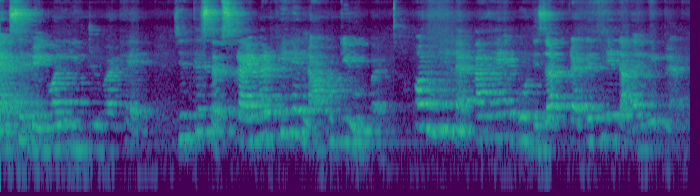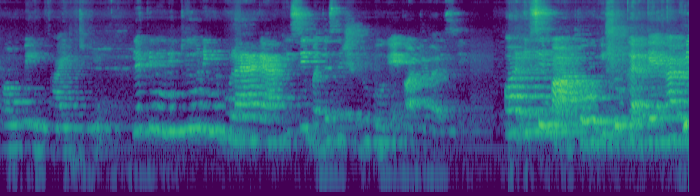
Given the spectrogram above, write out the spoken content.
ऐसे बंगाली यूट्यूबर हैं, जिनके सब्सक्राइबर भी है लाखों के ऊपर, और उन्हें लगता है वो डिजर्व करते थे दादागिरी प्लेटफॉर्म पे इनवाइट किए। लेकिन उन्हें क्यों नहीं बुलाया गया इसी वजह से शुरू हो गई कंट्रोवर्सी और इसी बात को इशू करके अभी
